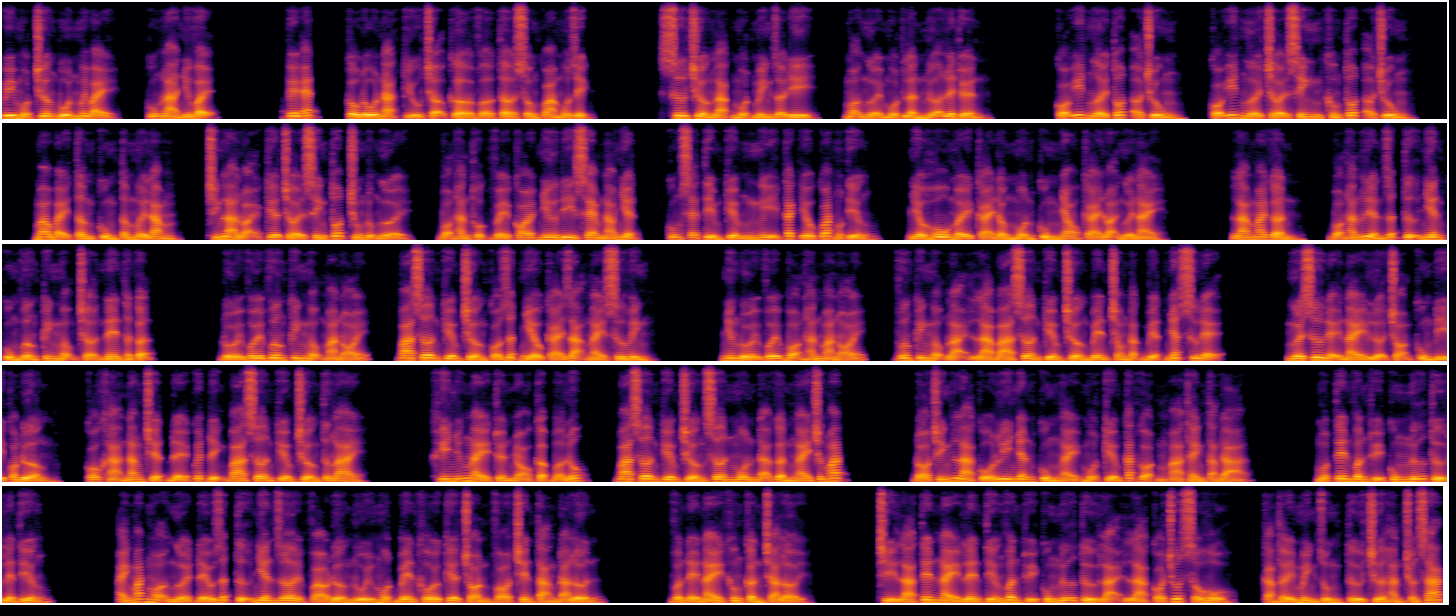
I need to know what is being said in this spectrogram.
Quy một chương bốn mươi bảy, cũng là như vậy. Ps câu đố nạt cứu trợ cờ vở tờ sống qua mùa dịch. Sư trường lạc một mình rời đi, mọi người một lần nữa lên thuyền. Có ít người tốt ở chung, có ít người trời sinh không tốt ở chung. Mao bảy tầng cùng tấm mười lăm, chính là loại kia trời sinh tốt chung đụng người, bọn hắn thuộc về coi như đi xem náo nhiệt, cũng sẽ tìm kiếm nghĩ cách yêu quát một tiếng, nhiều hô mấy cái đồng môn cùng nhau cái loại người này. Làm mai gần, bọn hắn liền rất tự nhiên cùng vương kinh mộng trở nên thân cận. Đối với vương kinh mộng mà nói, ba sơn kiếm trường có rất nhiều cái dạng này sư huynh. Nhưng đối với bọn hắn mà nói vương kinh mộng lại là ba sơn kiếm trường bên trong đặc biệt nhất sư đệ. Người sư đệ này lựa chọn cùng đi con đường, có khả năng triệt để quyết định ba sơn kiếm trường tương lai. Khi những n à y thuyền nhỏ cập bờ lúc, ba sơn kiếm trường sơn môn đã gần ngay trước mắt. Đó chính là cố ly nhân cùng ngày một kiếm cắt gọt mà thành tảng đá. Một tên vân thủy cung nữ tử lên tiếng. Ánh mắt mọi người đều rất tự nhiên rơi vào đường núi một bên khối kia tròn vo trên tảng đá lớn. Vấn đề này không cần trả lời. Chỉ là tên này lên tiếng vân thủy cung nữ tử lại là có chút xấu hổ, cảm thấy mình dùng từ chưa hẳn chuẩn xác.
